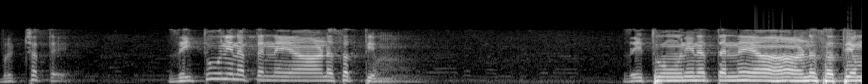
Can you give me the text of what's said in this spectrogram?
വൃക്ഷത്തെ. ജെയ്ത്തൂനിനെ തന്നെയാണ് സത്യം. ജെയ്ത്തൂനിനെ തന്നെയാണ് സത്യം.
